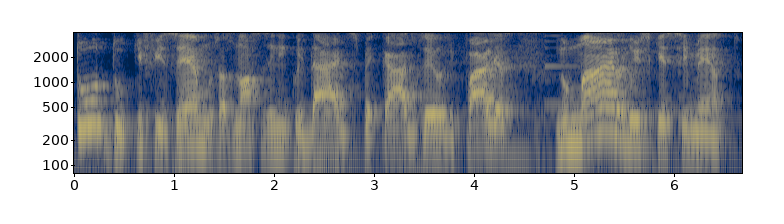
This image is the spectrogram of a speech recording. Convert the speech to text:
tudo que fizemos, as nossas iniquidades, pecados, erros e falhas, no mar do esquecimento.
